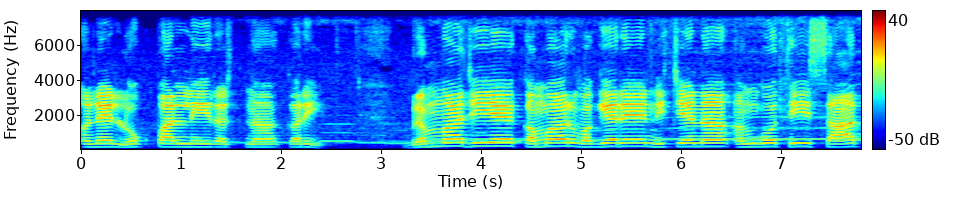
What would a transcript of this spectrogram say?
અને લોકપાલની રચના કરી. બ્રહ્માજીએ કમર વગેરે નીચેના અંગોથી સાત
